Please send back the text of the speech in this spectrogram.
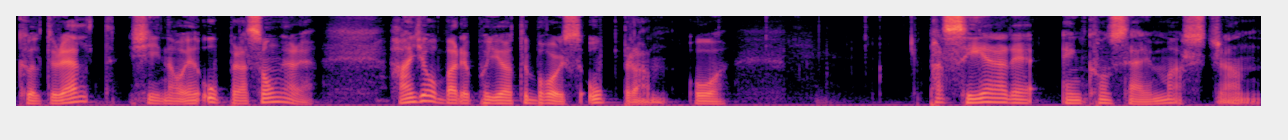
kulturellt i Kina och en operasångare. Han jobbade på Göteborgsoperan och passerade en konsert i Marstrand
